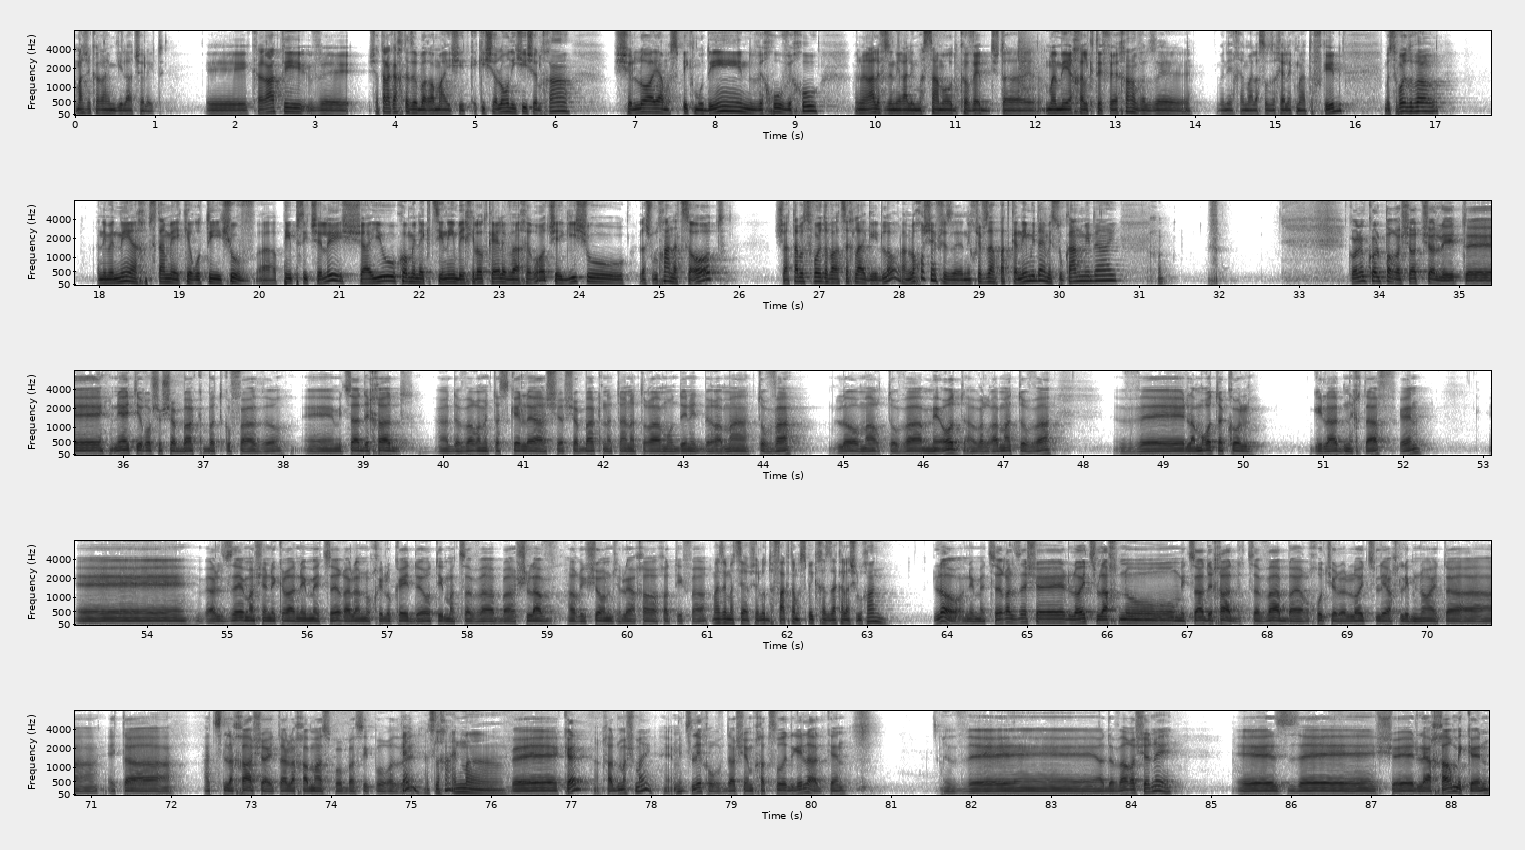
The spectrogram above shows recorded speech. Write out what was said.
מה שקרה עם גלעד שליט. קראתי, ושאתה לקחת את זה ברמה האישית, ככישלון אישי שלך, שלא היה מספיק מודיעין וכו' וכו', אני אומר, א', זה נראה לי מסע מאוד כבד שאתה מניח על כתפיך, אבל זה, מניח אין מה לעשות, זה חלק מהתפקיד. בסופו של דבר, אני מניח, סתם מהיכרותי, שוב, הפיפסית שלי, שהיו כל מיני קצינים ביחידות כאלה ואחרות שהגישו לשולחן הצעות, שאתה בסופו של דבר צריך להגיד, לא, אני לא חושב שזה, אני חושב שזה הרפתקני מדי, מסוכן מדי. קודם כל פרשת שליט, אני הייתי ראש השב"כ בתקופה הזו, מצד אחד הדבר המתסכל היה שהשב"כ נתן התראה מודיעינית ברמה טובה, לא אומר טובה מאוד, אבל רמה טובה, ולמרות הכל גלעד נחטף, כן? ועל זה מה שנקרא אני מצר, היה לנו חילוקי דעות עם הצבא בשלב הראשון שלאחר החטיפה. מה זה מצר, שלא דפקת מספיק חזק על השולחן? לא, אני מצר על זה שלא הצלחנו מצד אחד, צבא בהיערכות שלו לא הצליח למנוע את ההצלחה שהייתה לחמאס פה בסיפור הזה. כן, הצלחה, אין מה... וכן, חד משמעי, הם הצליחו, עובדה שהם חטפו את גלעד, כן? והדבר השני, זה שלאחר מכן,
